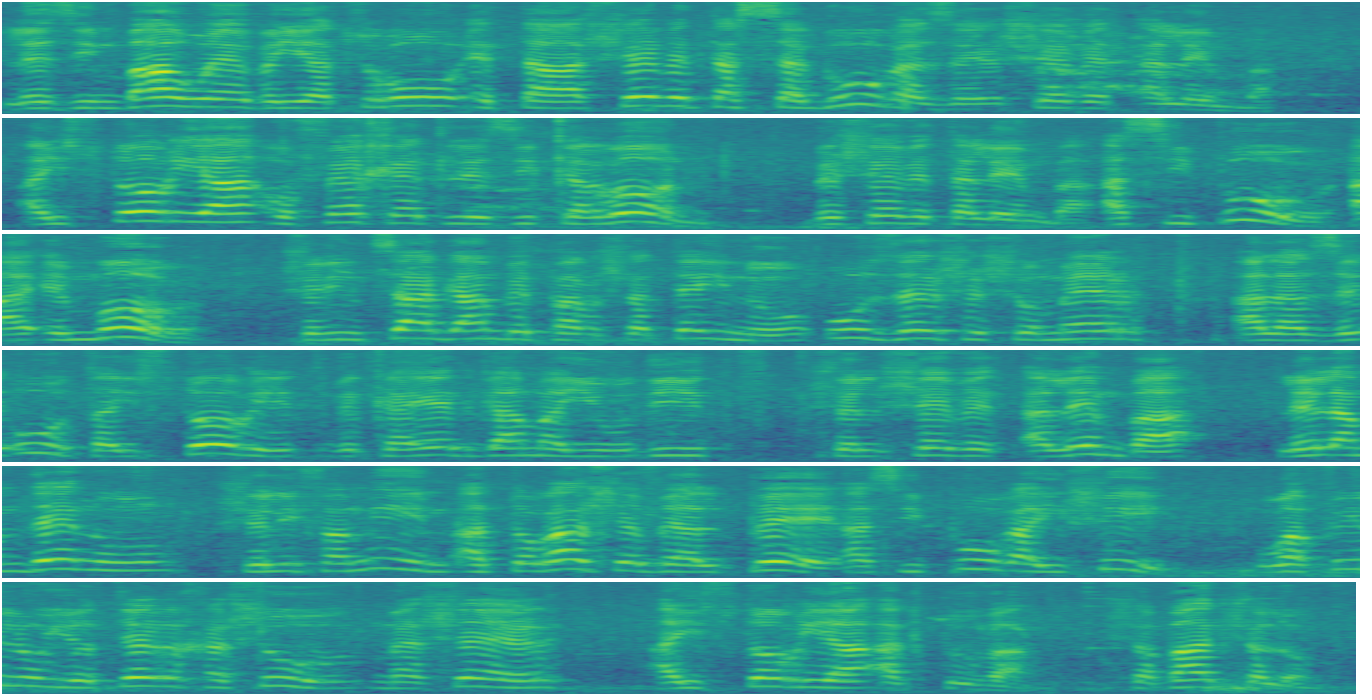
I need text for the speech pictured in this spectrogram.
לזימבאווה ויצרו את השבט הסגור הזה, שבט הלמבה. ההיסטוריה הופכת לזיכרון בשבט הלמבה. הסיפור, האמור, שנמצא גם בפרשתנו, הוא זה ששומר על הזהות ההיסטורית וכעת גם היהודית של שבט הלמבה, ללמדנו שלפעמים התורה שבעל פה, הסיפור האישי, הוא אפילו יותר חשוב מאשר ההיסטוריה הכתובה. שבת שלום.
